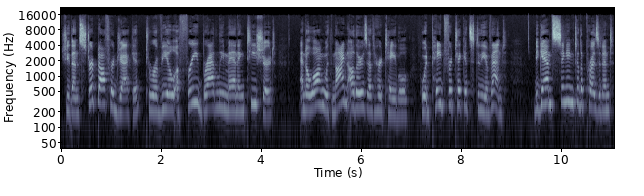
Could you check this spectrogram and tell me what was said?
She then stripped off her jacket to reveal a free Bradley Manning t shirt, and along with nine others at her table who had paid for tickets to the event, began singing to the president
